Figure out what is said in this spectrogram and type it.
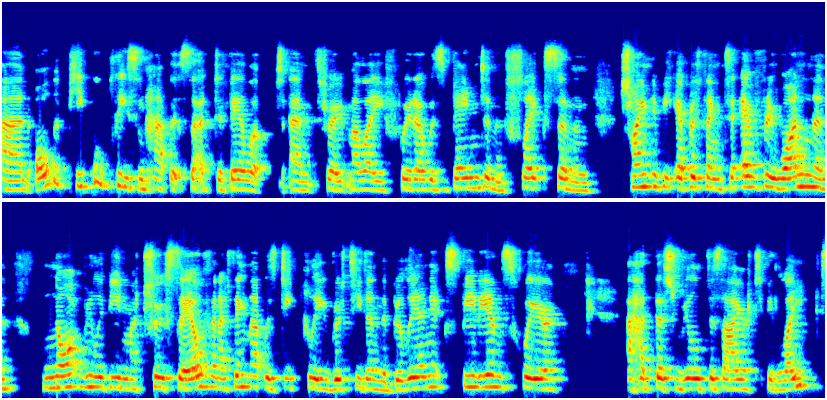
and all the people pleasing habits that I'd developed um, throughout my life, where I was bending and flexing and trying to be everything to everyone and not really being my true self. And I think that was deeply rooted in the bullying experience, where I had this real desire to be liked,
